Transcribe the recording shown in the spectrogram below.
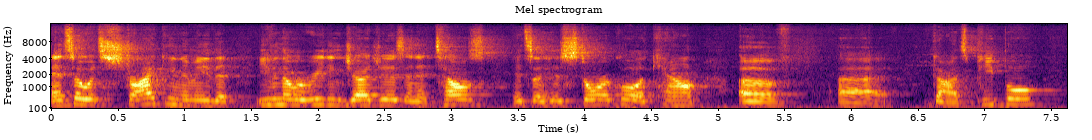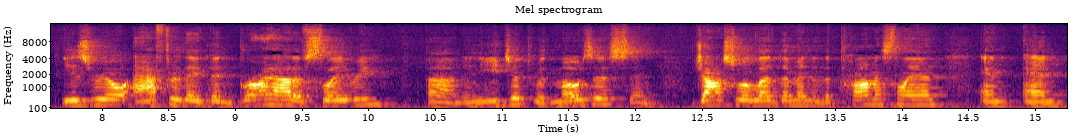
And so it's striking to me that even though we're reading Judges and it tells, it's a historical account of uh, God's people, Israel, after they've been brought out of slavery um, in Egypt with Moses, and Joshua led them into the promised land. And, and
